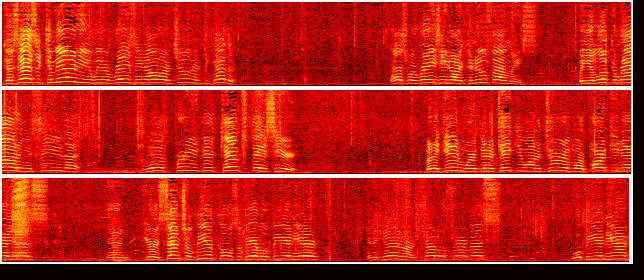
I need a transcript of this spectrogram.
Because as a community, we are raising all our children together. As we're raising our canoe families. But you look around and you see that we have pretty good camp space here. But again, we're going to take you on a tour of our parking areas. And your essential vehicles will be able to be in here. And again, our shuttle service will be in here.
